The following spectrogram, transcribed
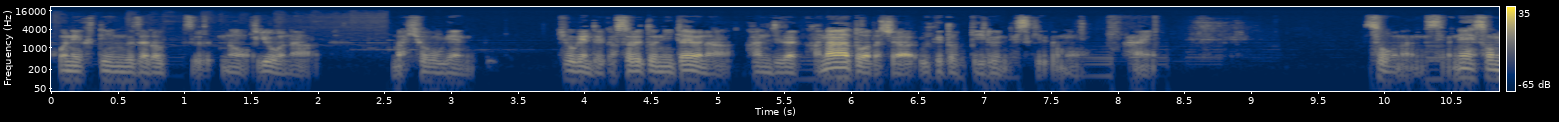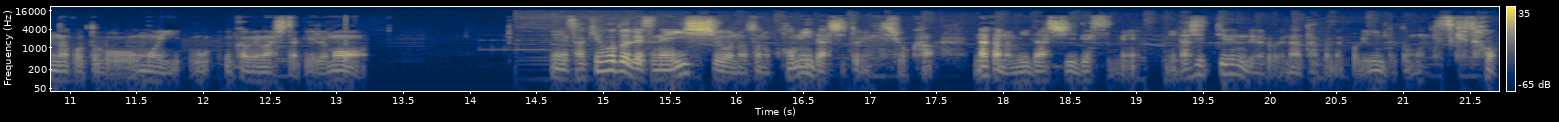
Connecting the Dots のようなまあ、表現、表現というか、それと似たような感じだかなと私は受け取っているんですけれども、はい。そうなんですよね。そんなことを思い浮かべましたけれども、えー、先ほどですね、一章のその込み出しというんでしょうか。中の見出しですね。見出しって言うんだろうな、多分ね、これいいんだと思うんですけど。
